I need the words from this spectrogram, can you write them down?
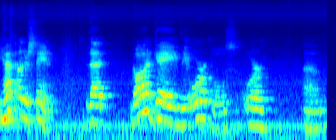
you have to understand that God gave the oracles or um,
